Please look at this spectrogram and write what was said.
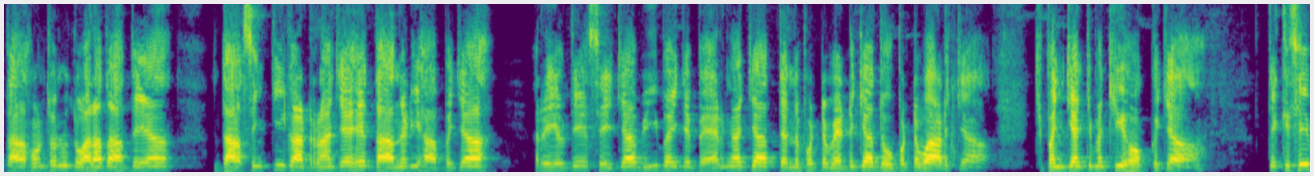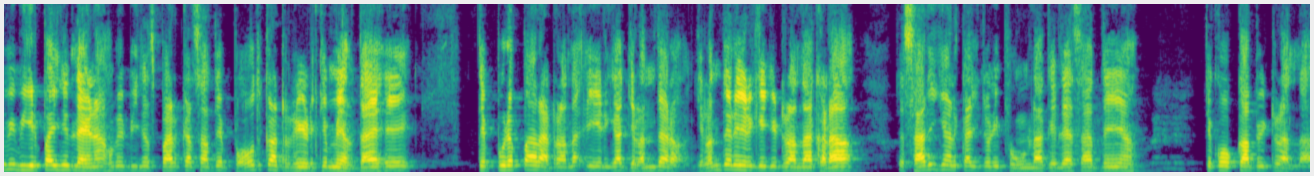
ਦਾ ਹੁਣ ਤੁਹਾਨੂੰ ਦੁਬਾਰਾ ਦੱਸਦੇ ਆ। 10 ਇੰਚੀ ਗਾਡਰਾਂ 'ਚ ਇਹ ਦਾਨੜੀ ਹੱਬ 'ਚ ਆ, ਰੇਲ ਦੇ ਹਿੱਸੇ 'ਚ ਆ, 20 ਬਾਈ ਦੇ ਬੈਰੀਆਂ 'ਚ 3 ਫੁੱਟ ਵੈੱਡ 'ਚ 2 ਫੁੱਟ ਵਾੜ 'ਚ ਆ, 56 ਮੱਛੀ ਹੁੱਕ 'ਚ ਆ। ਅਤੇ ਕਿਸੇ ਵੀ ਵੀਰ ਭਾਈ ਨੇ ਲੈਣਾ ਹੋਵੇ ਬਿਜ਼ਨਸ ਪਰ ਕਰ ਸਕਦੇ ਬਹੁਤ ਘੱਟ ਰੇਟ 'ਚ ਮਿਲਦਾ ਇਹ। ਅਤੇ ਪੂਰਾ ਭਾਰਾ ਟਰਾਲਾ ਏਰੀਆ ਜਲੰਧਰ ਜਲੰਧਰ ਏਰੀਏ 'ਚ ਟਰਾਲਾ ਖੜ੍ਹਾ ਤੇ ਸਾਰੀ ਜਾਣਕਾਰੀ ਤੁਸੀਂ ਫੋਨ ਲਾ ਕੇ ਲੈ ਸਕਦੇ ਹਾਂ ਅਤੇ ਕੋਕਾ ਵੀ ਟਰਾਲਾ।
